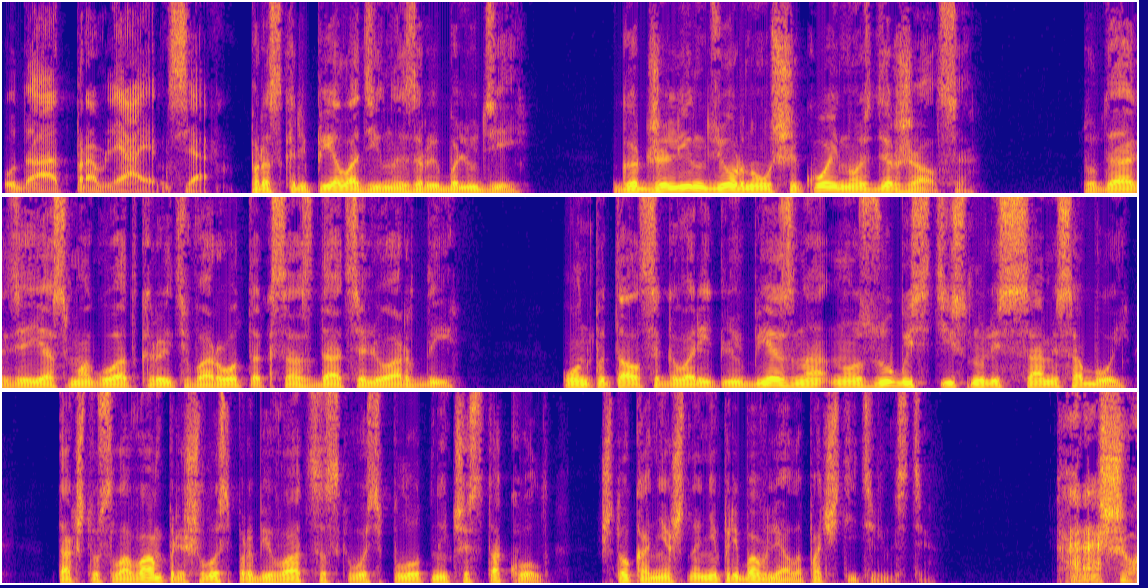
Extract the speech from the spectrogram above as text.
«Куда отправляемся?» — проскрипел один из рыболюдей. Горджелин дернул щекой, но сдержался. «Туда, где я смогу открыть ворота к Создателю Орды». Он пытался говорить любезно, но зубы стиснулись сами собой — так что словам пришлось пробиваться сквозь плотный частокол, что, конечно, не прибавляло почтительности. «Хорошо»,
